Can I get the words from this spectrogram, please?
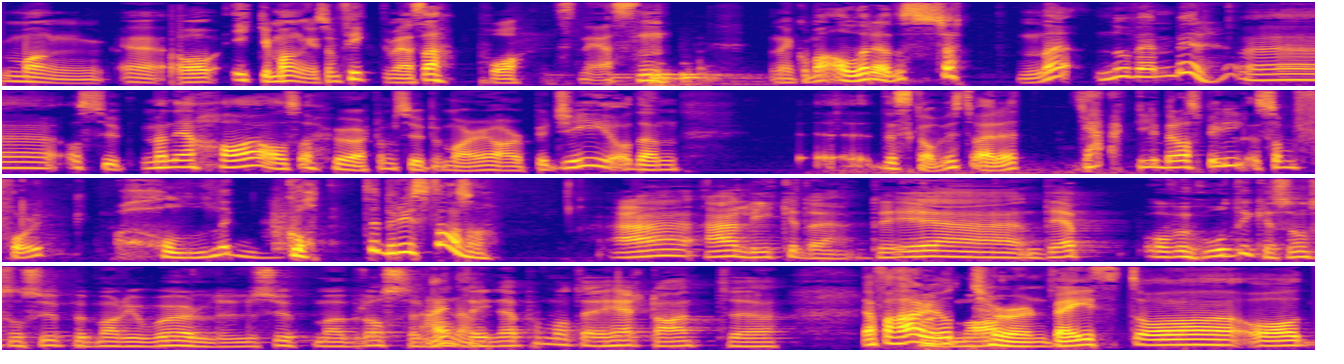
mange, uh, og ikke mange som fikk det med seg på Snesen. Men den kommer allerede 17. november. Uh, men jeg har altså hørt om Super Mario RPG, og den uh, Det skal visst være et jæklig bra spill som folk holder godt til brystet, altså. Jeg, jeg liker det. Det er, det er overhodet ikke sånn som Super Mario World eller Super Mario Bros. Eller noe. Det er på en måte helt annet. Uh, Ja, for her er det jo turn-based og, og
